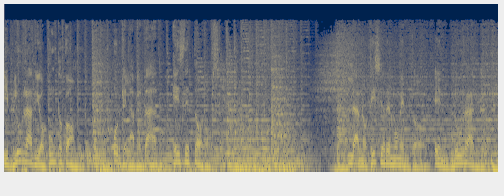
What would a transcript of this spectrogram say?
y bluradio.com. Porque la verdad es de todos. La noticia del momento en Blue Radio.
